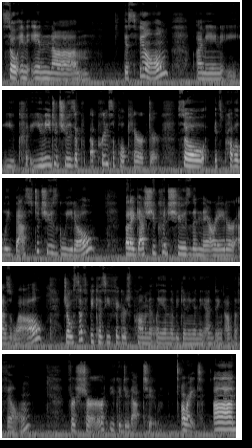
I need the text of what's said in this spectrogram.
so in, in um, this film, I mean, you you need to choose a, a principal character. So it's probably best to choose Guido, but I guess you could choose the narrator as well. Joseph, because he figures prominently in the beginning and the ending of the film for sure. You could do that too. All right. Um,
